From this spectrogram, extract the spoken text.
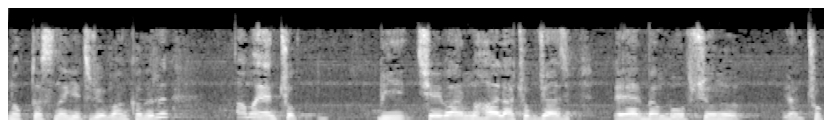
noktasına getiriyor bankaları. Ama yani çok bir şey var mı? Hala çok cazip. Eğer ben bu opsiyonu yani çok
